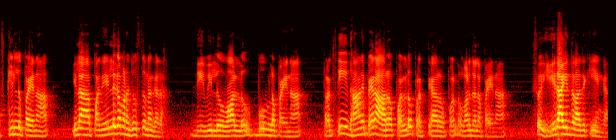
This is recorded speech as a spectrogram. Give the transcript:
స్కిల్ పైన ఇలా పదేళ్ళుగా మనం చూస్తున్నాం కదా. దీ- వీళ్ళు వాళ్ళు భూముల పైన ప్రతి దానిపైన ఆరోపణలు ప్రత్యారోపణలు వరదల పైన. సో ఏదాగింది రాజకీయంగా?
